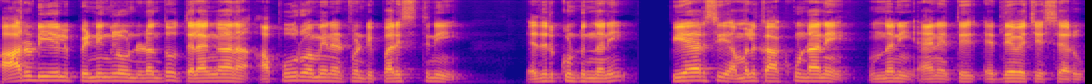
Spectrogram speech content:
ఆరు డిఏలు పెండింగ్లో ఉండడంతో తెలంగాణ అపూర్వమైనటువంటి పరిస్థితిని ఎదుర్కొంటుందని పీఆర్సీ అమలు కాకుండానే ఉందని ఆయన ఎద్దేవా చేశారు.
